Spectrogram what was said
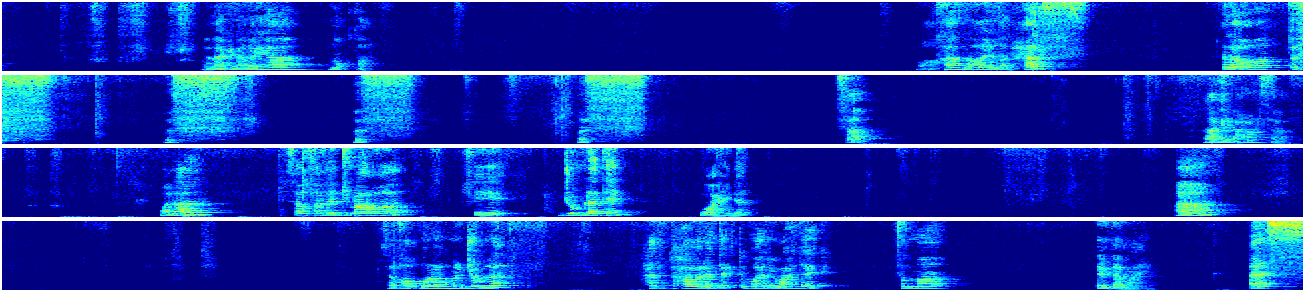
ولكن عليها نقطة. وأخذنا أيضا حرف. ألا هو أف. أف. أف. أف. ف. هذه الأحرف الثلاث والآن سوف نجمعها في جملة واحدة. أ. سوف أقول لكم الجملة حتى تحاول أن تكتبها لوحدك ثم ابدأ معي. أستغفر.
